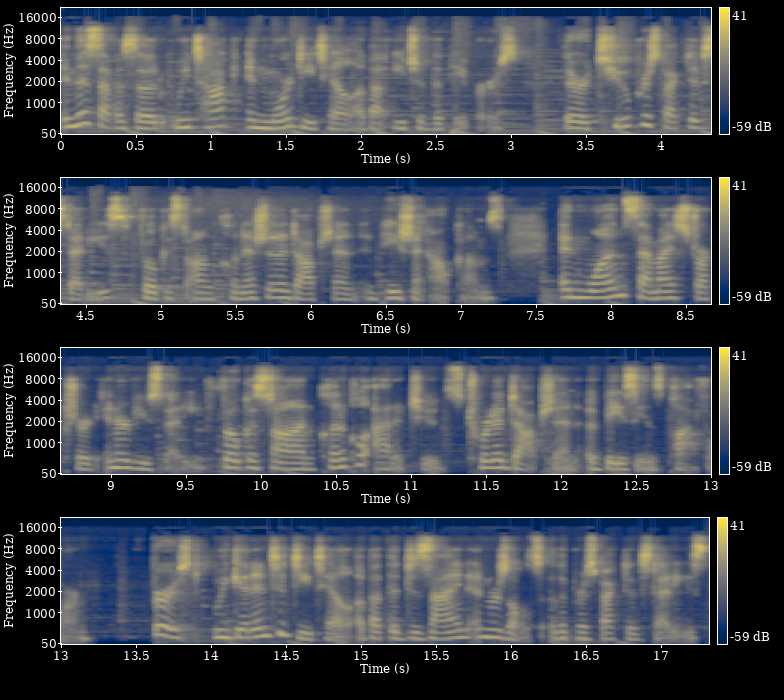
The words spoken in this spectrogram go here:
In this episode, we talk in more detail about each of the papers. There are two prospective studies focused on clinician adoption and patient outcomes, and one semi structured interview study focused on clinical attitudes toward adoption of Bayesian's platform. First, we get into detail about the design and results of the prospective studies.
